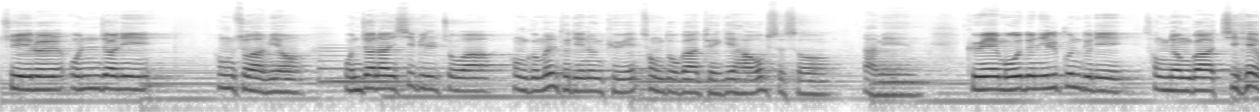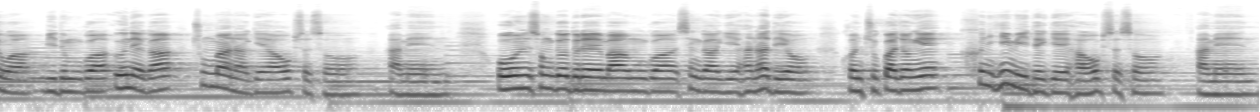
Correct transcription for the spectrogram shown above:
주의를 온전히 홍수하며 온전한 11조와 헌금을 드리는 교회 성도가 되게 하옵소서. 아멘. 교회 모든 일꾼들이 성령과 지혜와 믿음과 은혜가 충만하게 하옵소서. 아멘. 온 성도들의 마음과 생각이 하나 되어 건축 과정에 큰 힘이 되게 하옵소서. 아멘.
